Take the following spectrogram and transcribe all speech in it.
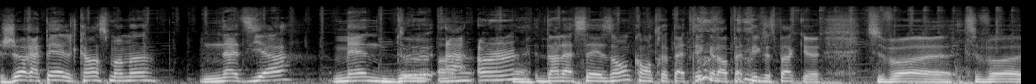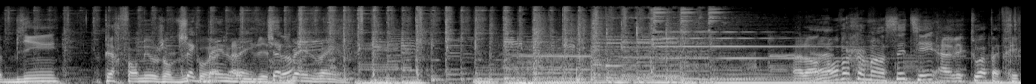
Je rappelle qu'en ce moment, Nadia mène 2 Deux, à un. 1 Ouais. dans la saison contre Patrick. Alors Patrick, j'espère que tu vas euh, tu vas bien performer aujourd'hui pour ben vin. Check ça. ben Alors, Hein? on va commencer, tiens, avec toi, Patrick.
